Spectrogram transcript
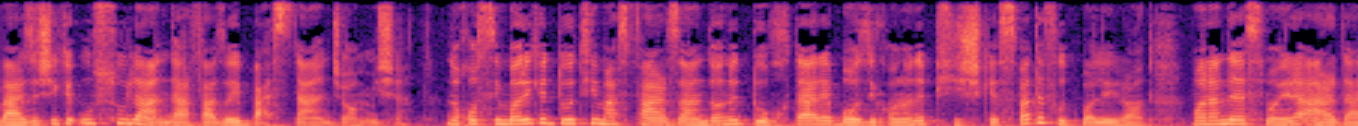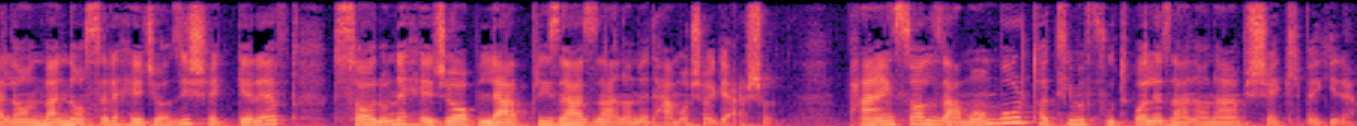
ورزشی که اصولا در فضای بسته انجام میشه. نخستین باری که دو تیم از فرزندان دختر بازیکنان پیشکسوت فوتبال ایران مانند اسماعیل اردلان و ناصر حجازی شکل گرفت سالن هجاب لبریز از زنان تماشاگر شد. پنج سال زمان برد تا تیم فوتبال زنان هم شکل بگیره.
